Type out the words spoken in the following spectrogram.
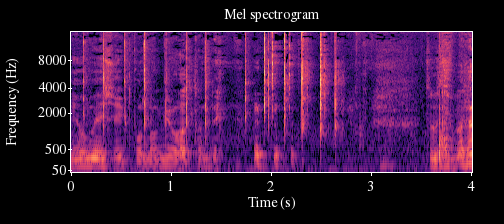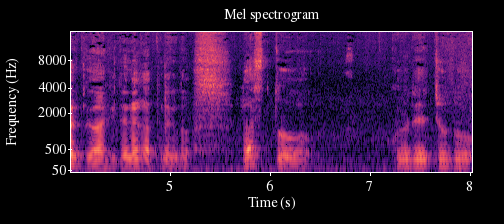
陽明酒1本飲み終わったんで。ちょっとしばらく開けてなかったんだけどラストこれでちょうど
